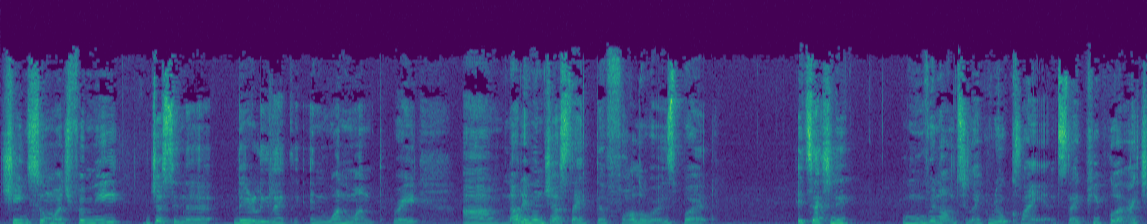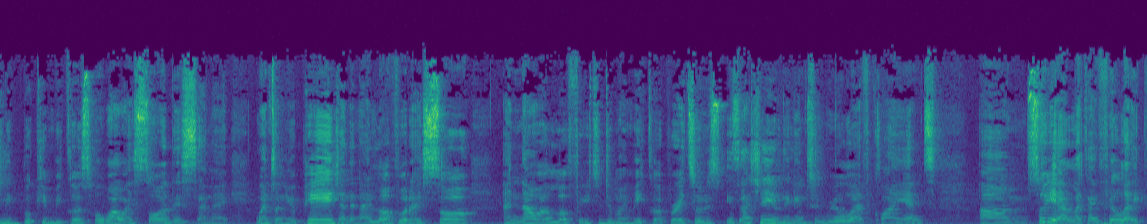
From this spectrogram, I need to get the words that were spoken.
changed so much for me just in the literally like in one month, right? Um, not even just like the followers, but it's actually moving on to like real clients like people are actually booking because oh wow i saw this and i went on your page and then i love what i saw and now i love for you to do my makeup right so it's, it's actually leading to real life clients um, so yeah like i feel like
